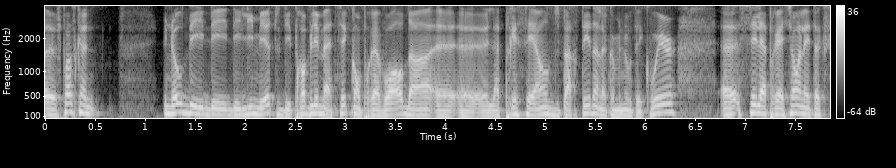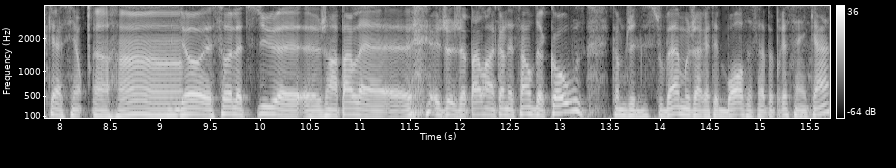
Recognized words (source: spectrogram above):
euh, je pense qu'une une autre des, des- des limites ou des problématiques qu'on pourrait voir dans euh, euh, la préséance du party dans la communauté queer, euh, c'est la pression à l'intoxication. Ah. Là, ça, là-dessus, j'en parle, à- je, je parle en connaissance de cause. Comme je le dis souvent, moi, j'ai arrêté de boire, ça fait à peu près 5 ans.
